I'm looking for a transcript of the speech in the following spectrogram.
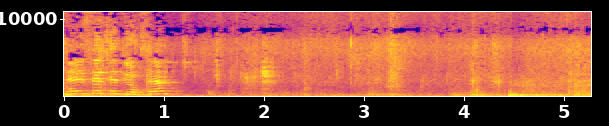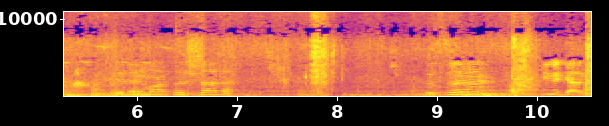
Ne ses ediyorsun sen? Gelelim arkadaşlar da. Kızım bak yine gelmiş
